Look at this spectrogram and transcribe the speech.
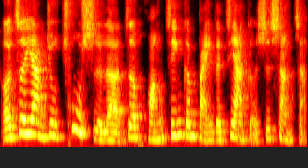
而这样就促使了这黄金跟白银的价格是上涨。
